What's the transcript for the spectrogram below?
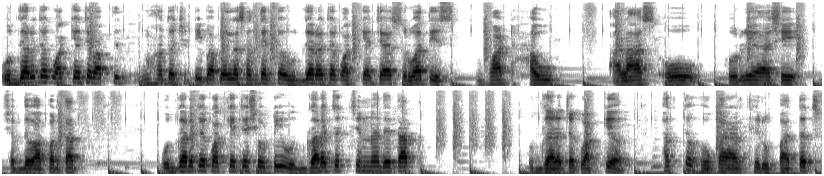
उद्गारवाचक वाक्याच्या बाबतीत महत्त्वाची टीप आपल्याला सांगता. येईल तर उद्गारवाचक वाक्याच्या सुरुवातीस व्हॉट हाऊ आलास ओ हुर्य असे शब्द वापरतात. उद्गारचक वाक्याच्या शेवटी उद्गारचक चिन्ह देतात. उद्गारचक वाक्य फक्त होकारार्थी रूपातच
